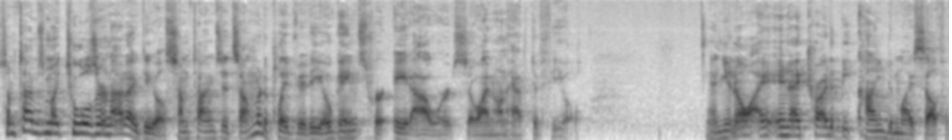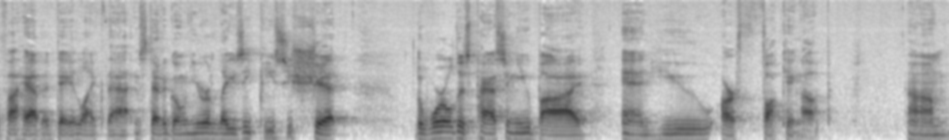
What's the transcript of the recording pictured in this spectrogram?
Sometimes my tools are not ideal. Sometimes it's I'm going to play video games for eight hours so I don't have to feel. And you know, I and I try to be kind to myself if I have a day like that instead of going, "You're a lazy piece of shit. The world is passing you by, and you are fucking up." Um,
